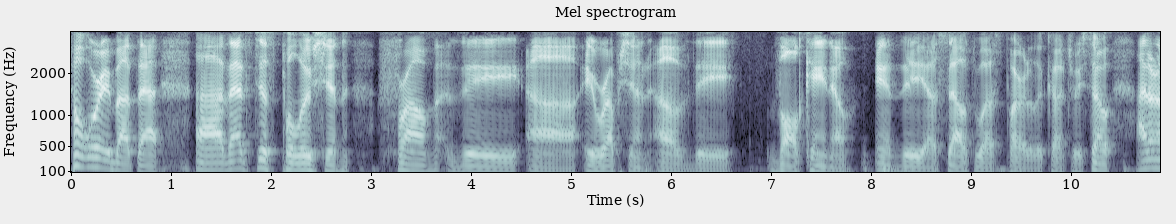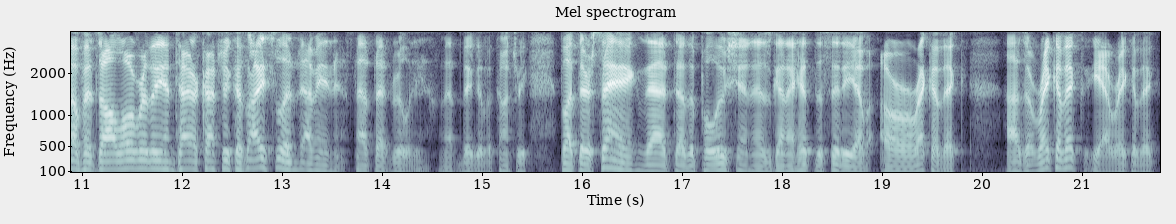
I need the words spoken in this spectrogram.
don't worry about that. Uh, that's just pollution from the uh, eruption of the volcano in the uh, southwest part of the country. So I don't know if it's all over the entire country because Iceland, I mean, it's not that really that big of a country, but they're saying that uh, the pollution is going to hit the city of Reykjavik. Uh, is it Reykjavik? Yeah, Reykjavik.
